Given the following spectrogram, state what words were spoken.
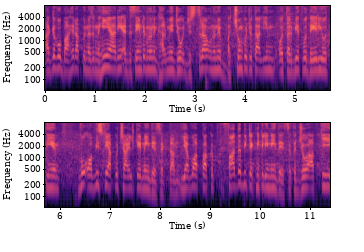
اگر وہ باہر آپ کو نظر نہیں آ رہی ہیں ایٹ دا سیم ٹائم انہوں نے گھر میں جو جس طرح انہوں نے بچوں کو جو تعلیم اور تربیت وہ دے رہی ہوتی ہیں وہ آبویسلی آپ کو چائلڈ کیئر نہیں دے سکتا، یا وہ آپ کو آپ کا فادر بھی ٹیکنیکلی نہیں دے سکتا، جو آپ کی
